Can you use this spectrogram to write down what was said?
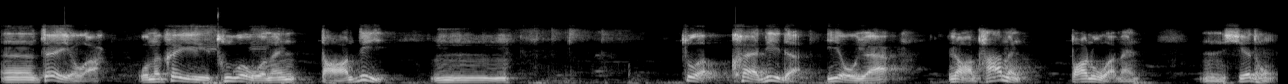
嗯，再有啊，我们可以通过我们当地嗯做快递的业务员，让他们帮助我们嗯协同。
